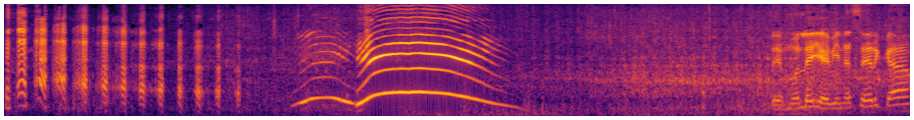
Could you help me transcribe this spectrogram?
Démosle, ya viene cerca.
